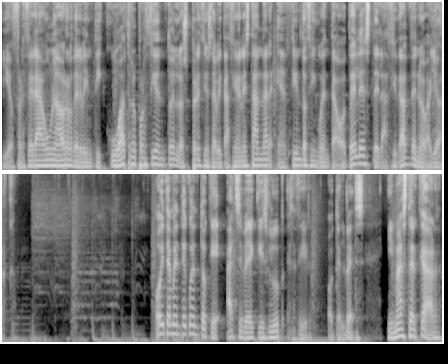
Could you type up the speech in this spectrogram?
y ofrecerá un ahorro del 24% en los precios de habitación estándar en 150 hoteles de la ciudad de Nueva York. Hoy también te cuento que HBX Group, es decir, Hotelbeds, y Mastercard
